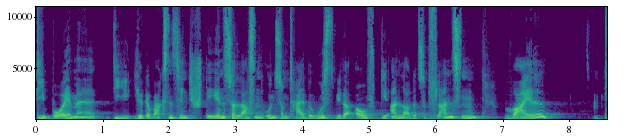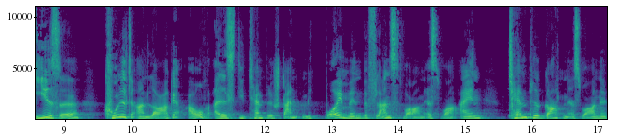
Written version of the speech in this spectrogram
die Bäume, die hier gewachsen sind, stehen zu lassen und zum Teil bewusst wieder auf die Anlage zu pflanzen, weil diese Kultanlage, auch als die Tempel standen, mit Bäumen bepflanzt waren. Es war ein Tempelgarten. Es war eine,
